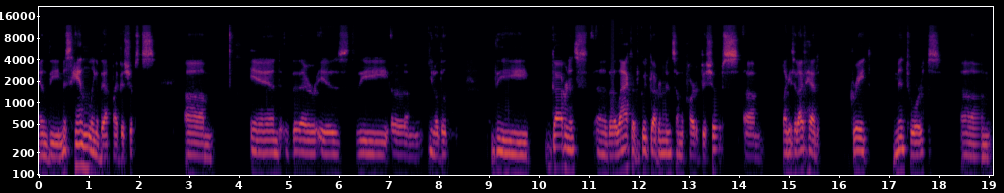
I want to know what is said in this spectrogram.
and the mishandling of that by bishops. Um, and there is the um, you know the the governance, uh, the lack of good governance on the part of bishops. Um, like I said, I've had great mentors. Um,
